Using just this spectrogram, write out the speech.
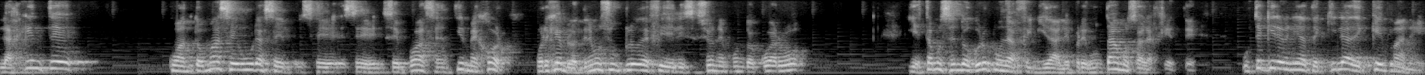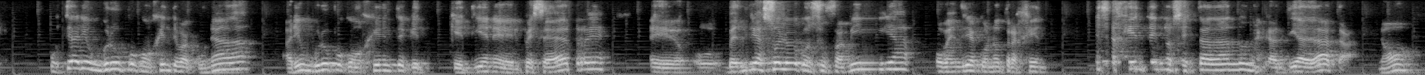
la gente, cuanto más segura se, pueda sentir, mejor. Por ejemplo, tenemos un club de fidelización en Mundo Cuervo y estamos haciendo grupos de afinidad. Le preguntamos a la gente, ¿usted quiere venir a Tequila de qué manera? ¿Usted haría un grupo con gente vacunada? ¿Haría un grupo con gente que, tiene el PCR? Eh, ¿O vendría solo con su familia? O vendría con otra gente. Esa gente nos está dando una cantidad de data, ¿no?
